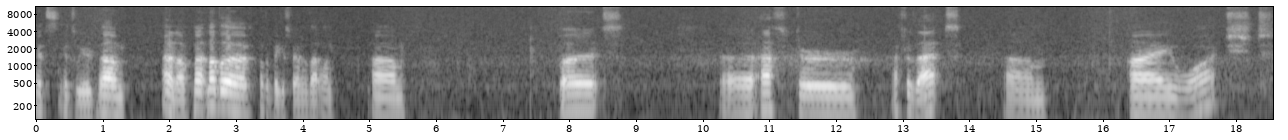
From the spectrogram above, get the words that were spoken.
it's it's weird. Um, I don't know. Not not the not the biggest fan of that one. Um, but uh, after after that, um, I watched.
